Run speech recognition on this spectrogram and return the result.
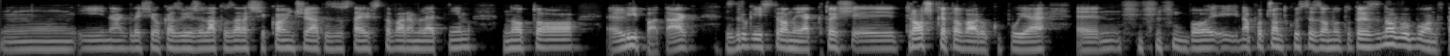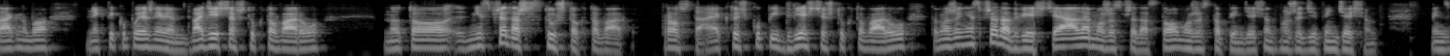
mm, i nagle się okazuje, że lato zaraz się kończy, a ty zostajesz z towarem letnim, no to lipa, tak? Z drugiej strony, jak ktoś y, troszkę towaru kupuje, y, bo na początku sezonu, to to jest znowu błąd, tak? No bo jak ty kupujesz, nie wiem, 20 sztuk towaru, no to nie sprzedasz 100 sztuk towaru. Proste. A jak ktoś kupi 200 sztuk towaru, to może nie sprzeda 200, ale może sprzeda 100, może 150, może 90. Więc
